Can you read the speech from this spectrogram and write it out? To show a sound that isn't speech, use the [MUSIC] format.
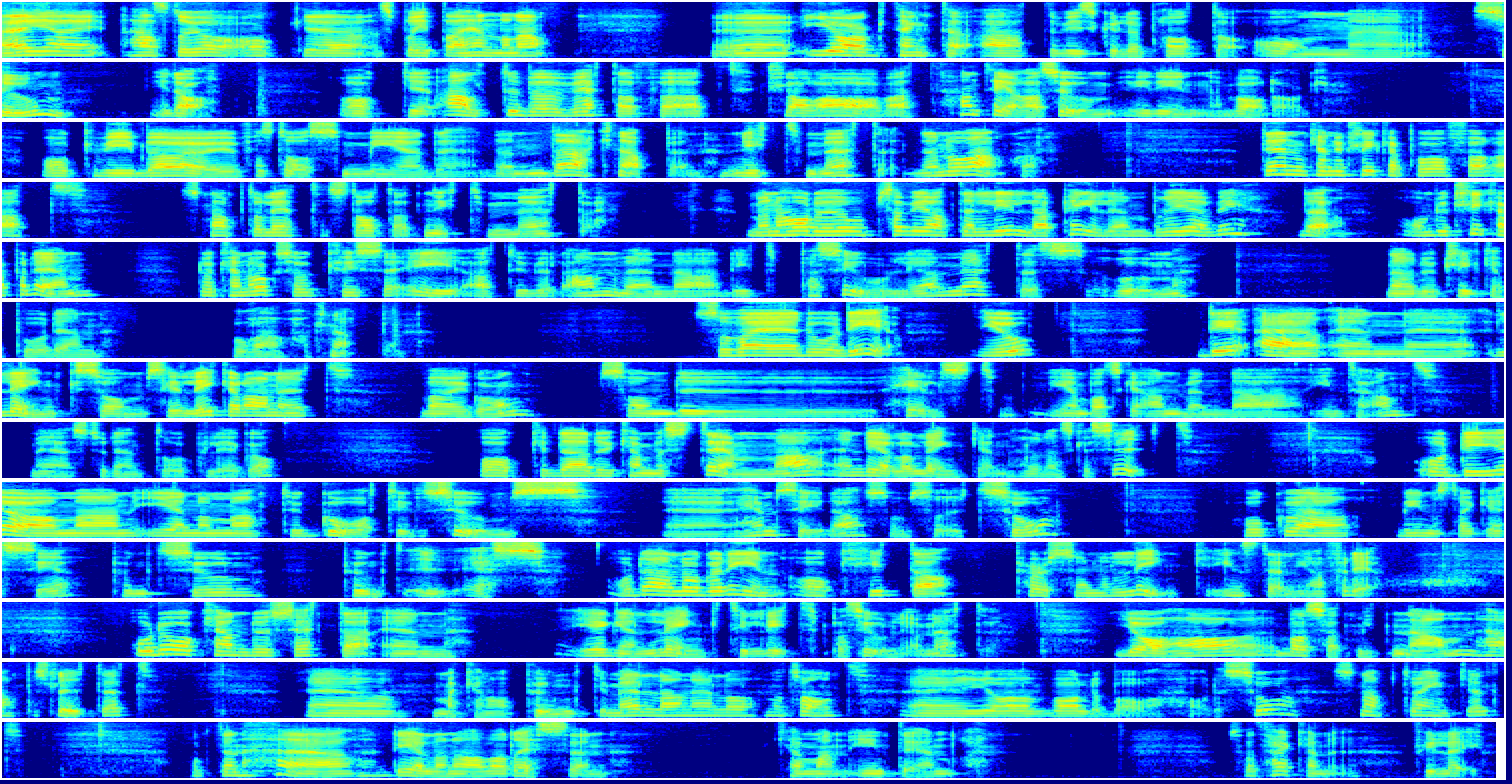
Hej, hej, här står jag och eh, spritar händerna. Eh, jag tänkte att vi skulle prata om eh, Zoom idag och eh, allt du behöver veta för att klara av att hantera Zoom i din vardag. Och vi börjar ju förstås med den där knappen, Nytt möte, den orangea. Den kan du klicka på för att snabbt och lätt starta ett nytt möte. Men har du observerat den lilla pilen bredvid där? Om du klickar på den, då kan du också kryssa i att du vill använda ditt personliga mötesrum när du klickar på den orangea knappen. Så vad är då det? Jo, det är en eh, länk som ser likadan ut varje gång som du helst enbart ska använda internt med studenter och kollegor. Och där du kan bestämma en del av länken hur den ska se ut. Och det gör man genom att du går till Zooms eh, hemsida som ser ut så. hkr-se.zoom.us och där loggar du in och hittar Personal Link, inställningar för det. Och då kan du sätta en egen länk till ditt personliga möte. Jag har bara satt mitt namn här på slutet. Eh, man kan ha punkt emellan eller något sånt. Eh, jag valde bara att ha det så, snabbt och enkelt. Och den här delen av adressen kan man inte ändra. Så att här kan du fylla i.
